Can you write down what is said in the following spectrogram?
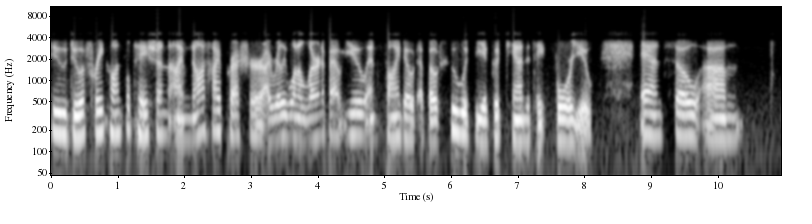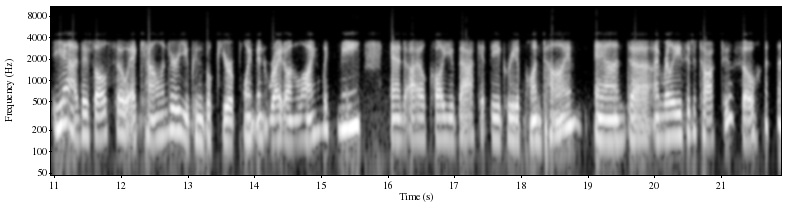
to do a free consultation. I'm not high pressure. I really want to learn about you and find out about who would be a good candidate for you. And so um, yeah, there's also a calendar. You can book your appointment right online with me, and I'll call you back at the agreed upon time. And uh, I'm really easy to talk to, so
